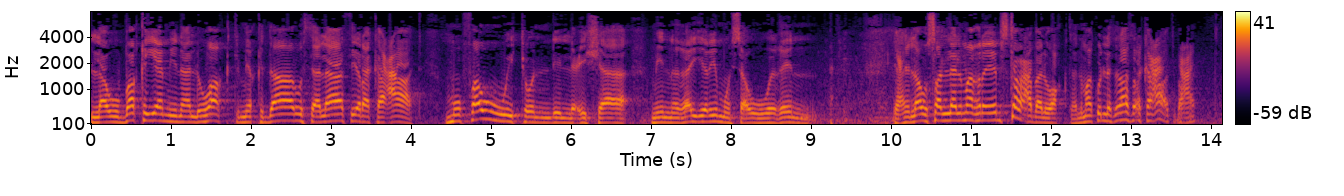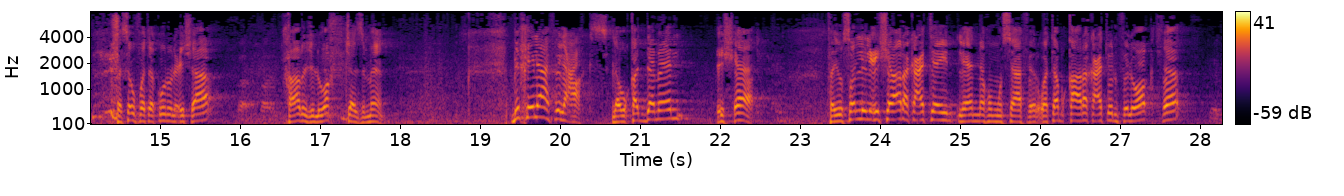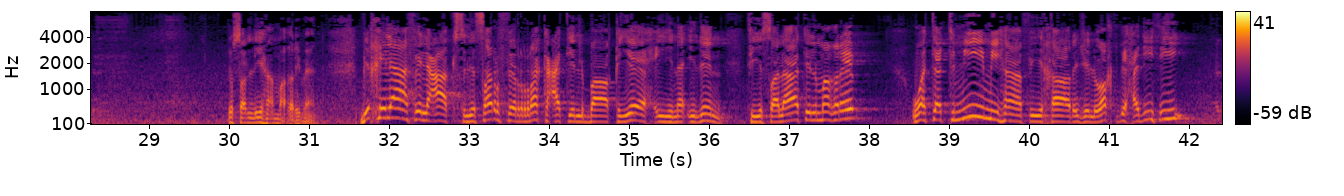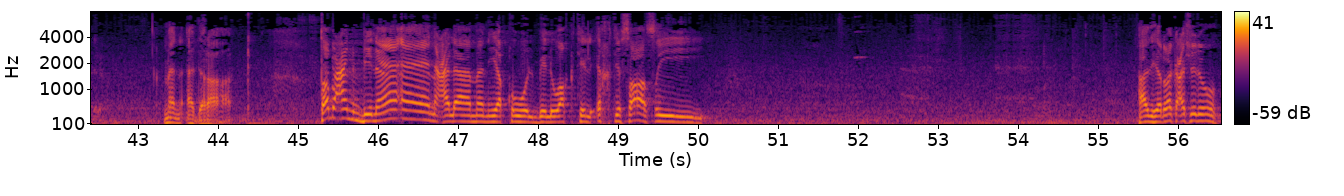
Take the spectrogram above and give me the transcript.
لو بقي من الوقت مقدار ثلاث ركعات مفوت للعشاء من غير مسوغ. يعني لو صلى المغرب استوعب الوقت ما كل ثلاث ركعات بعد. فسوف تكون العشاء خارج الوقت جزما. بخلاف العكس لو قدم العشاء فيصلي العشاء ركعتين لأنه مسافر وتبقى ركعة في الوقت ف يصليها مغربا. بخلاف العكس لصرف الركعة الباقية حينئذ في صلاة المغرب وتتميمها في خارج الوقت بحديث من أدراك. طبعا بناء على من يقول بالوقت الاختصاصي. هذه الركعة شنو؟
